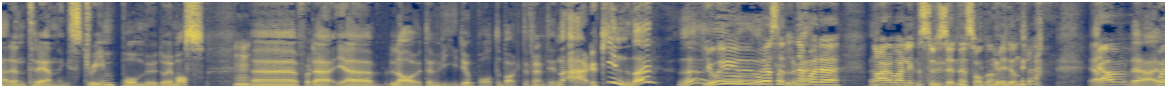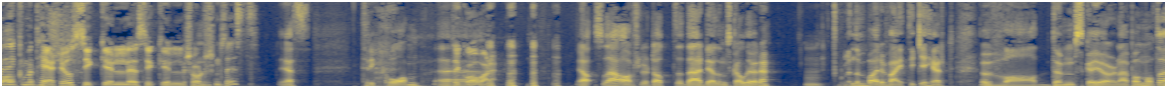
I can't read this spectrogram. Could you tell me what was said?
er en treningsstream på Mudo i Moss. Mm. Uh, for det, jeg la ut en video på Tilbake til fremtiden. Er du ikke inne der? Det- Jo, jo, jo, jeg har sett den. Bare, nå er det bare en liten stund siden jeg så den videoen, tror jeg. Ja, det er jo men de kommenterte jo sykkel, sykkelshortsen sist. Yes. Trikon. Eh, Trikot var det. Ja, så det er avslørt at det er det de skal gjøre. Mm. Men de bare veit ikke helt hva de skal gjøre der, på en måte.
